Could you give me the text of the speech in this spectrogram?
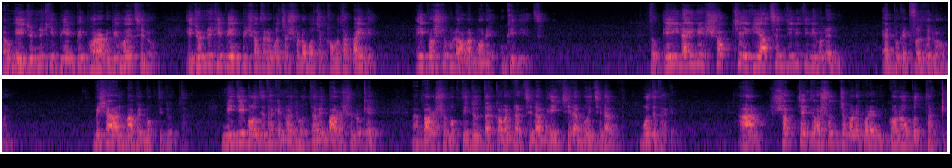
এবং এই জন্য কি বিএনপির ভরাডুবি হয়েছিল? এই জন্য কি বিএনপি সতেরো বছর, ষোলো বছর ক্ষমতার বাইরে? এই প্রশ্নগুলো আমার মনে উকি দিয়েছে। তো এই লাইনে সবচেয়ে এগিয়ে আছেন যিনি, তিনি হলেন অ্যাডভোকেট ফজলুর রহমান। বিশাল মাপের মুক্তিযোদ্ধা। নিজেই বলতে থাকেন মাঝে মধ্যে আমি বারোশো লোকের বারোশো মুক্তিযোদ্ধার কমান্ডার ছিলাম, এই ছিলাম, ওই ছিলাম, বলতে থাকেন। আর সবচাইতে অসহ্য মনে করেন গণ অভ্যুত্থানকে,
